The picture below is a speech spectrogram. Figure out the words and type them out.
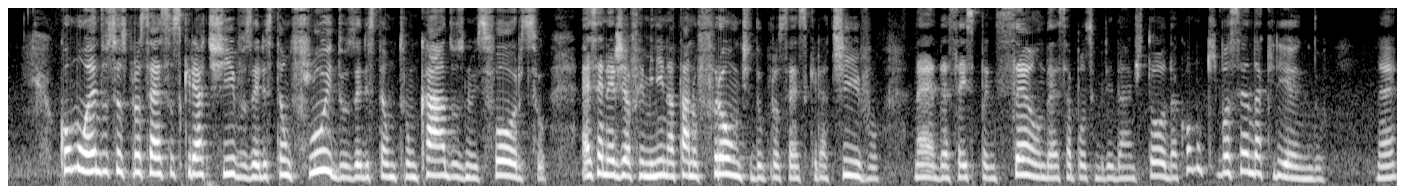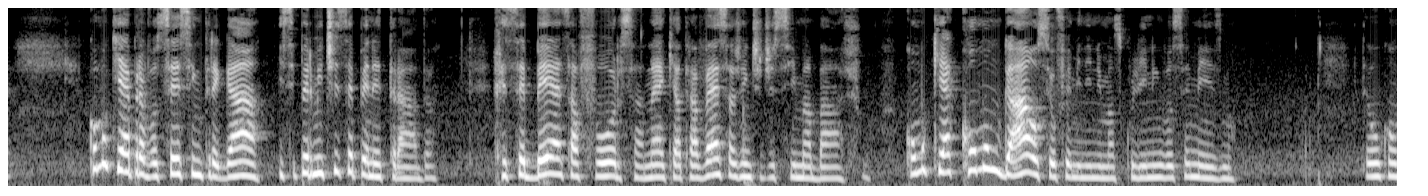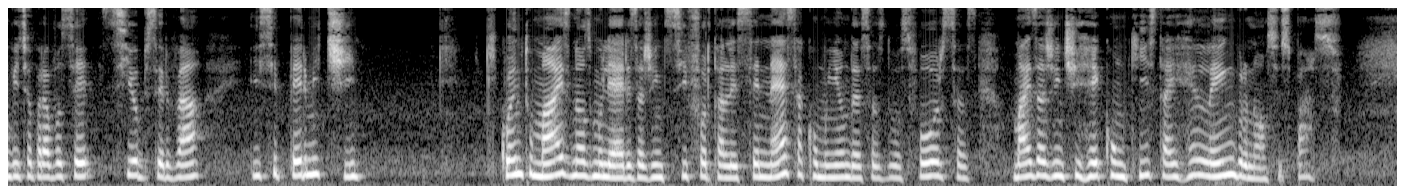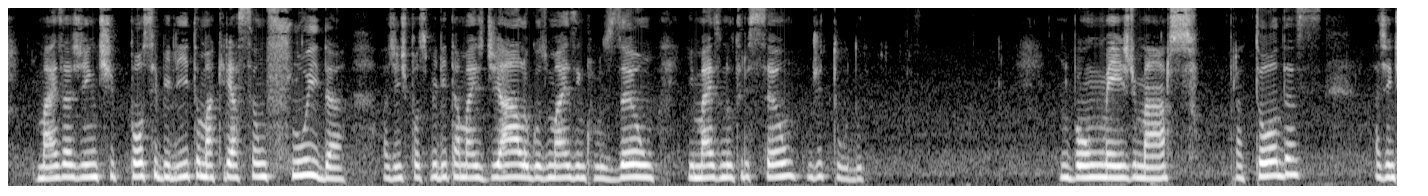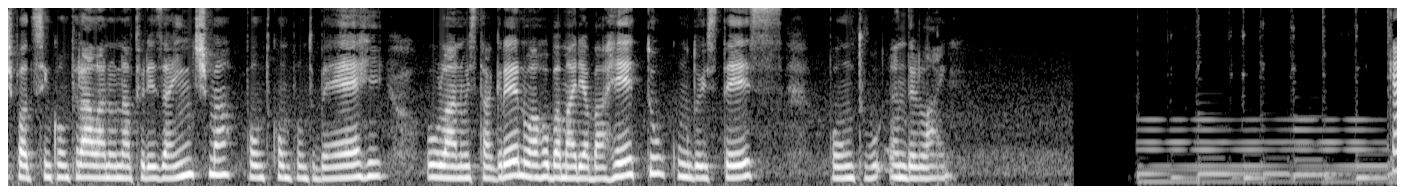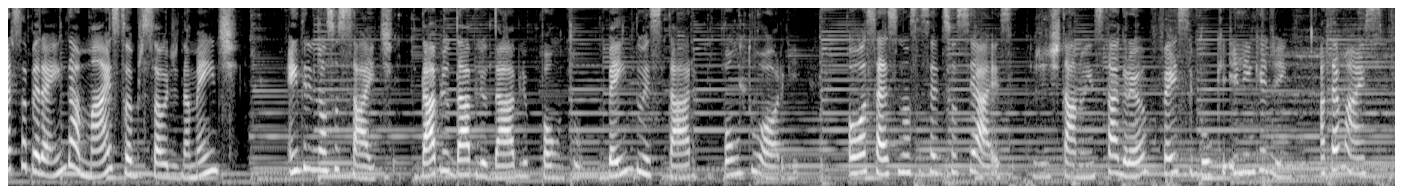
como andam os seus processos criativos? Eles estão fluidos? Eles estão truncados no esforço? Essa energia feminina está no fronte do processo criativo, né? Dessa expansão, dessa possibilidade toda? Como que você anda criando, né? Como que é para você se entregar e se permitir ser penetrada? Receber essa força, né, que atravessa a gente de cima a baixo. Como que é comungar o seu feminino e masculino em você mesma? Então o convite é para você se observar e se permitir. Que quanto mais nós mulheres a gente se fortalecer nessa comunhão dessas duas forças, mais a gente reconquista e relembra o nosso espaço. Mais a gente possibilita uma criação fluida, a gente possibilita mais diálogos, mais inclusão e mais nutrição de tudo. Um bom mês de março para todas. A gente pode se encontrar lá no naturezaíntima.com.br ou lá no Instagram, no arroba Maria Barreto, com dois T's, ponto, underline. Quer saber ainda mais sobre saúde da mente? Entre em nosso site www.bendoestar.org ou acesse nossas redes sociais. A gente está no Instagram, Facebook e LinkedIn. Até mais!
